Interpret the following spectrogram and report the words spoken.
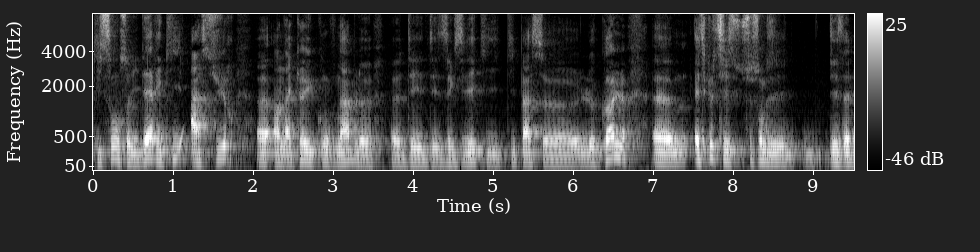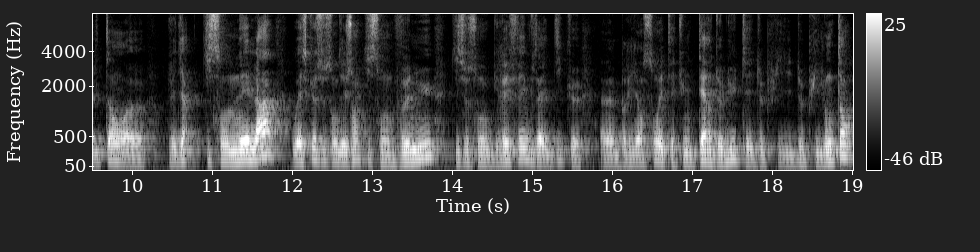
qui sont solidaires et qui assurent un accueil convenable des, exilés qui, passent le col. Est-ce que ce sont des habitants je veux dire, qui sont nés là, ou est-ce que ce sont des gens qui sont venus, qui se sont greffés? Vous avez dit que euh, Briançon était une terre de lutte et depuis, depuis longtemps.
